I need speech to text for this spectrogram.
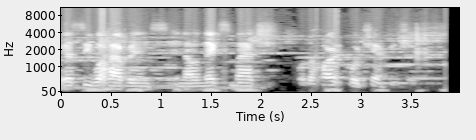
let's see what happens in our next match for the Hardcore Championship.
